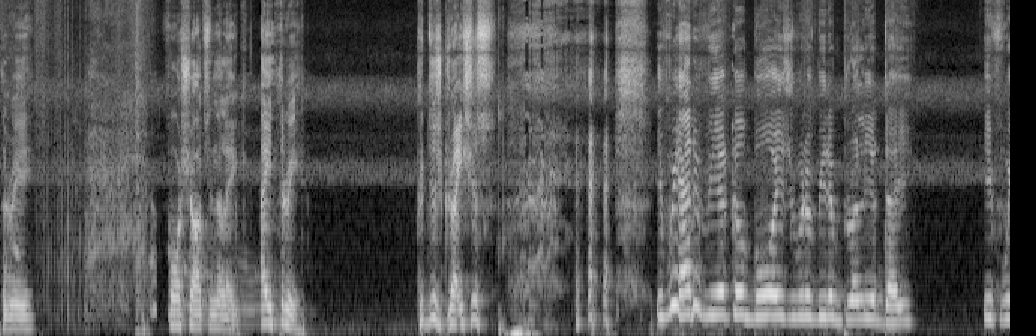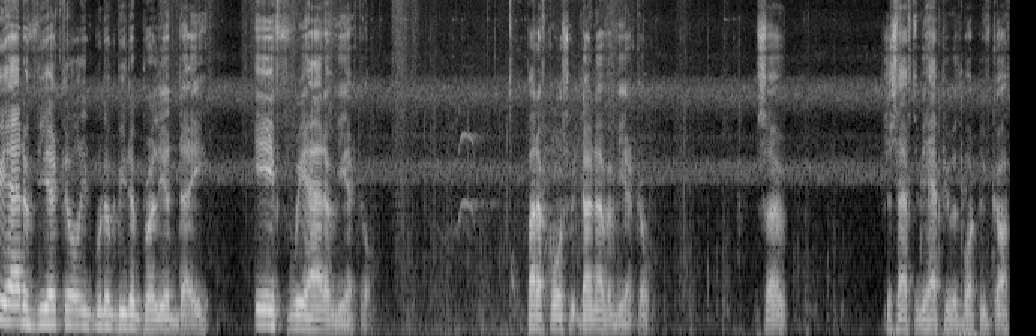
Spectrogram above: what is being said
three, four shots in the leg. A3. Goodness gracious. if we had a vehicle, boys, it would have been a brilliant day. If we had a vehicle, it would have been a brilliant day if we had a vehicle. But of course we don't have a vehicle. So, just have to be happy with what we've got.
